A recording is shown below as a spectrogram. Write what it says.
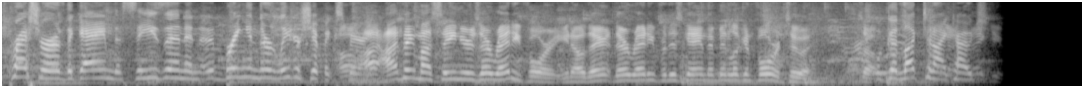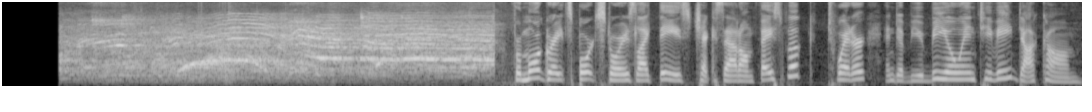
pressure of the game, the season, and uh, bringing their leadership Uh, experience? I, I think my seniors are ready for it. You know, they're they're ready for this game. They've been looking forward to it. So. well, good luck tonight, Coach. For more great sports stories like these, check us out on Facebook, Twitter, and WBONTV.com.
